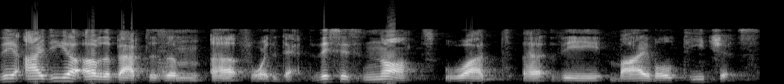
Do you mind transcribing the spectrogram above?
The idea of the baptism for the dead. This is not what the Bible teaches.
